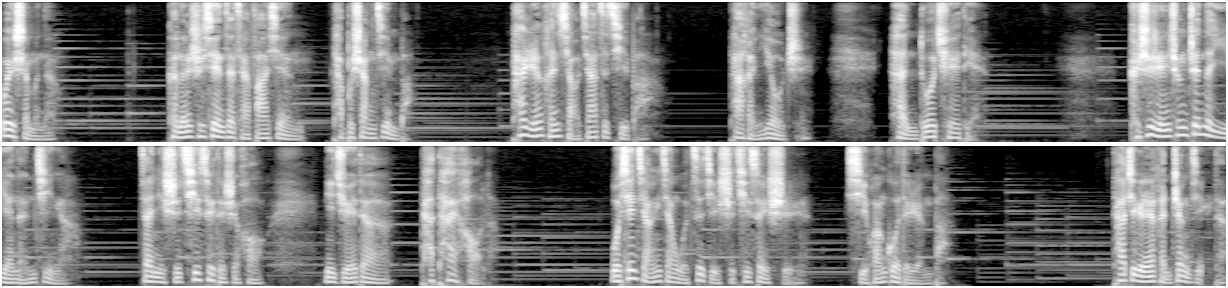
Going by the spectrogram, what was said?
为什么呢？可能是现在才发现他不上进吧，他人很小家子气吧，他很幼稚，很多缺点。可是人生真的一言难尽啊，在你十七岁的时候，你觉得他太好了。我先讲一讲我自己十七岁时喜欢过的人吧。他这个人很正经的，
